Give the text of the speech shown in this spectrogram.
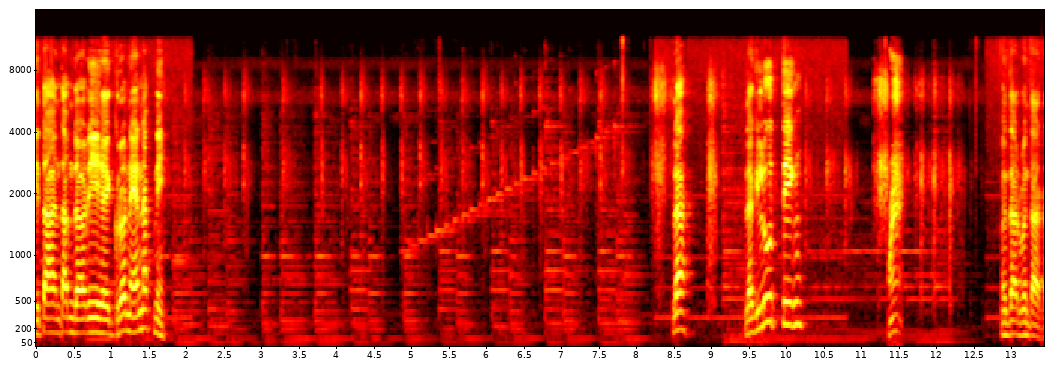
Kita hantam dari high ground enak nih. Lah, lagi looting. Bentar, bentar.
